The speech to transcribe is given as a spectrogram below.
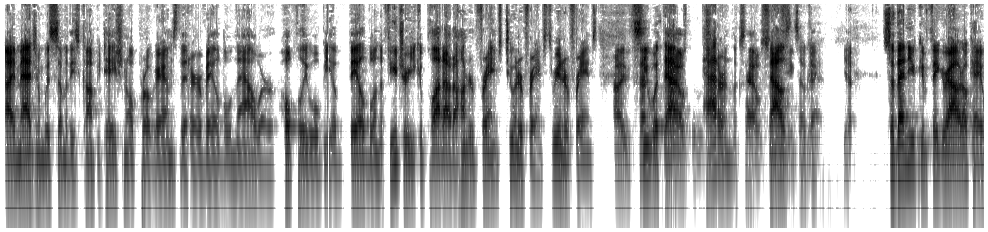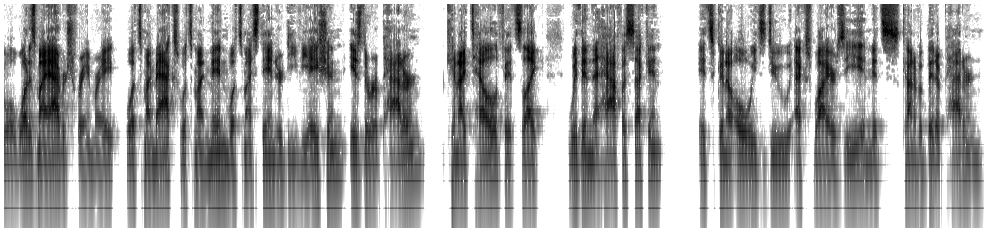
I imagine with some of these computational programs that are available now, or hopefully will be available in the future, you could plot out 100 frames, 200 frames, 300 frames, oh, see what that thousands. pattern looks like. Thousands, thousands okay. Yeah. So then you can figure out, okay, well, what is my average frame rate? What's my max? What's my min? What's my standard deviation? Is there a pattern? Can I tell if it's like within the half a second, it's going to always do X, Y, or Z? And it's kind of a bit of pattern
